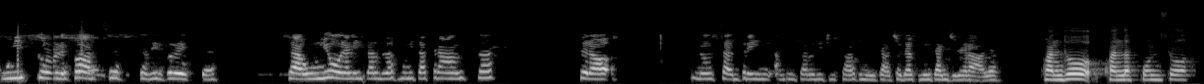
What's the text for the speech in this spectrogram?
uniscono le forze, tra virgolette, cioè unione all'interno della comunità trans, però non sempre in, all'interno di tutta la comunità, cioè della comunità in generale. Quando, quando appunto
